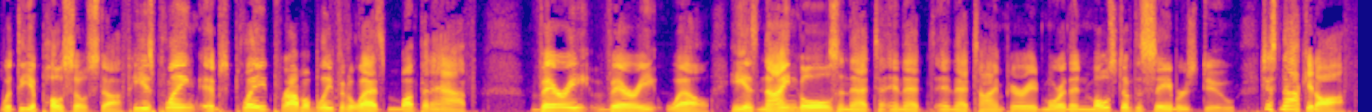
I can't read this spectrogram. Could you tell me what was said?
with the Okposo stuff. He is playing. Has played probably for the last month and a half very, very well. He has nine goals in that in that in that time period, more than most of the Sabres do. Just knock it off.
